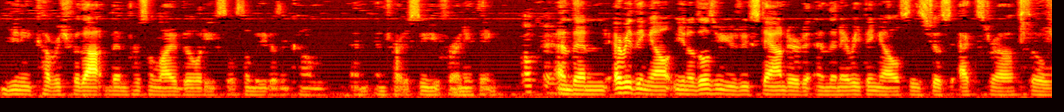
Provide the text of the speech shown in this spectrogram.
you need coverage for that, then personal liability, so somebody doesn't come and, and try to sue you for anything. Okay. And then everything else, you know, those are usually standard, and then everything else is just extra. So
